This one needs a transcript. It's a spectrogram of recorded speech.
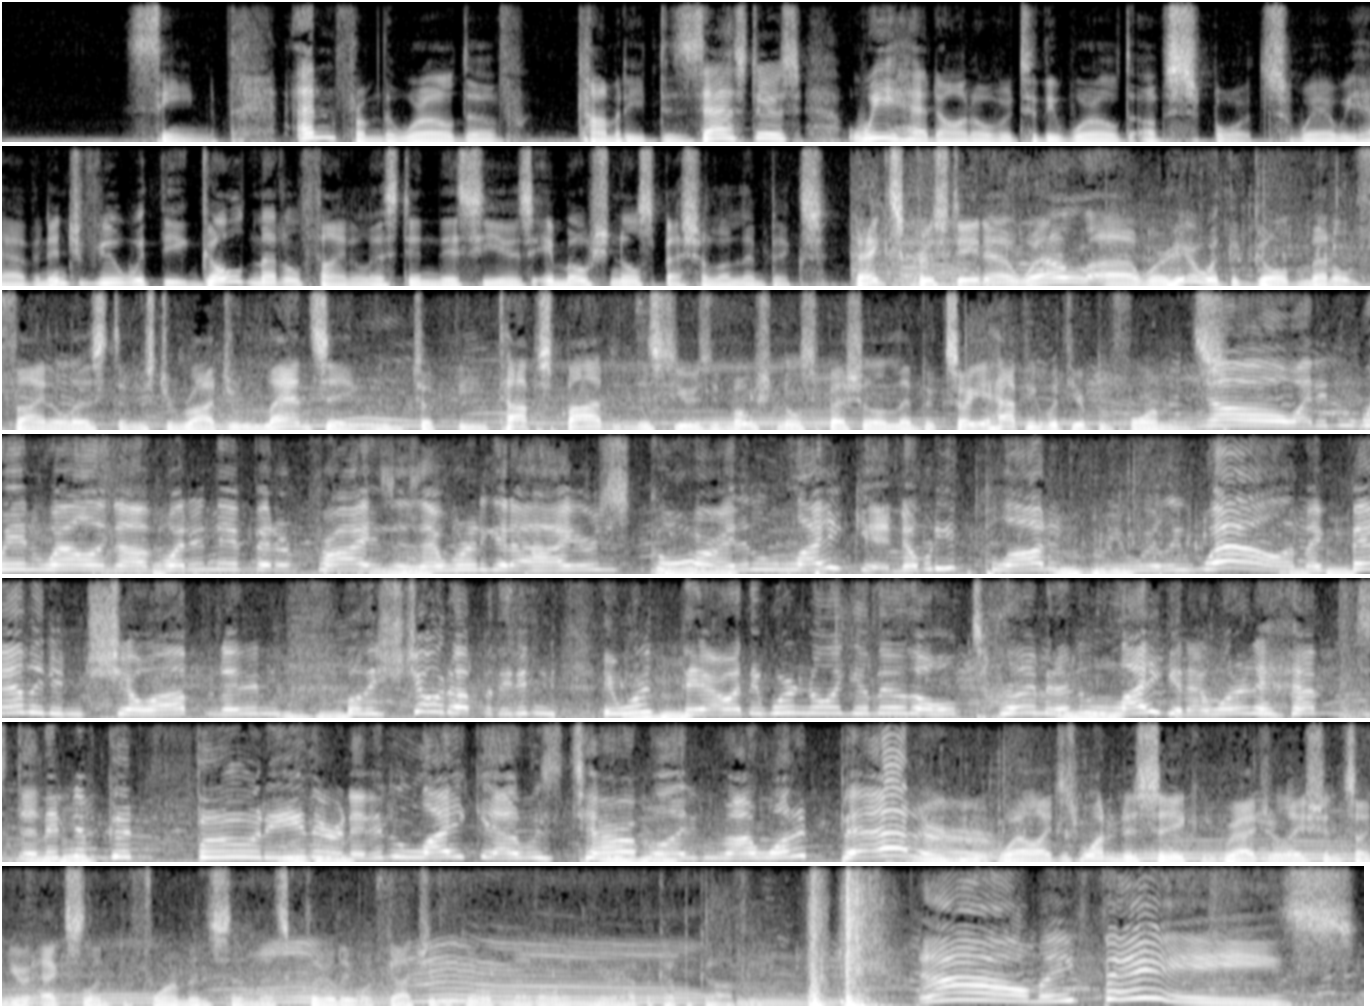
scene. And from the world of comedy disasters, we head on over to the world of sports, where we have an interview with the gold medal finalist in this year's Emotional Special Olympics. Thanks, Christina. Well, uh, we're here with the gold medal finalist, uh, Mr. Roger Lansing, who took the top spot in this year's Emotional Special Olympics. Are you happy with your performance? No, I didn't win well enough. Why didn't they have better prizes? I wanted to get a higher score. I didn't like it. Nobody applauded for me really well, and my family didn't show up. And I didn't. Well, they showed up, but they didn't. They weren't there. They weren't like there the whole time, and I didn't mm-hmm. like it. I wanted to have. I didn't mm-hmm. have good food either, and I mm-hmm. didn't like it. I was terrible. I didn't. I wanted better. Well, I just wanted to say congratulations on your excellent performance, and that's clearly what got you the gold medal. And here, have a cup of coffee. Ow, my face.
